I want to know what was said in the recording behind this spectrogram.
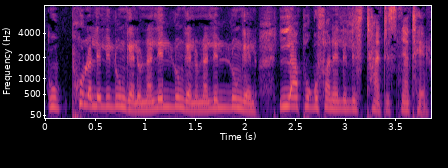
kuphula leli lungelo naleli lungelo naleli lungelo lapho kufanele lisithathe isinyathelo?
